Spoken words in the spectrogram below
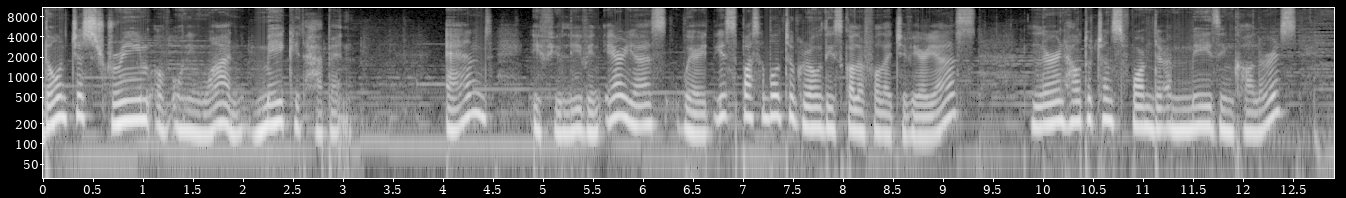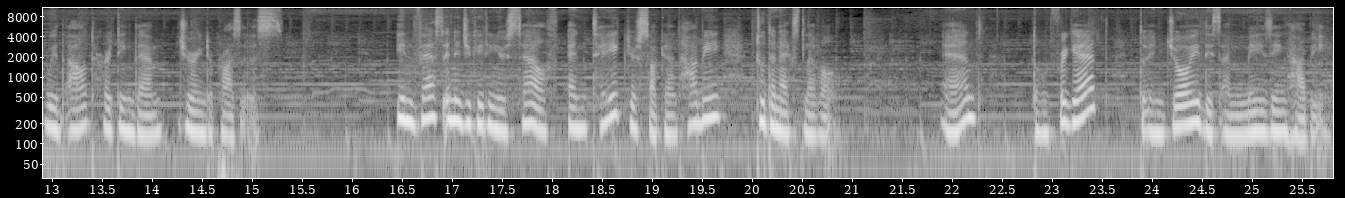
Don't just dream of owning one, make it happen. And if you live in areas where it is possible to grow these colorful echeverias, learn how to transform their amazing colors without hurting them during the process. Invest in educating yourself and take your succulent hobby to the next level. And don't forget to enjoy this amazing hobby.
